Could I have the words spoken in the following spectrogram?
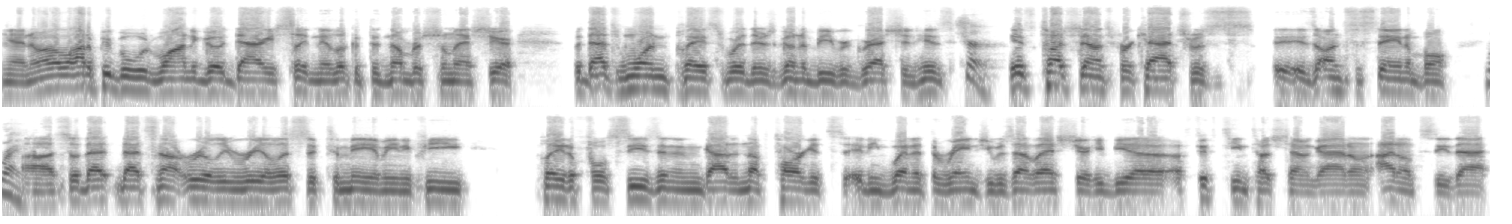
Yeah, I know a lot of people would want to go Darius Slayton. They look at the numbers from last year, but that's one place where there's going to be regression. His Sure. his touchdowns per catch was is unsustainable. Right. Uh, so that that's not really realistic to me. I mean, if he played a full season and got enough targets and he went at the range he was at last year, he'd be a, a 15 touchdown guy. I don't I don't see that.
